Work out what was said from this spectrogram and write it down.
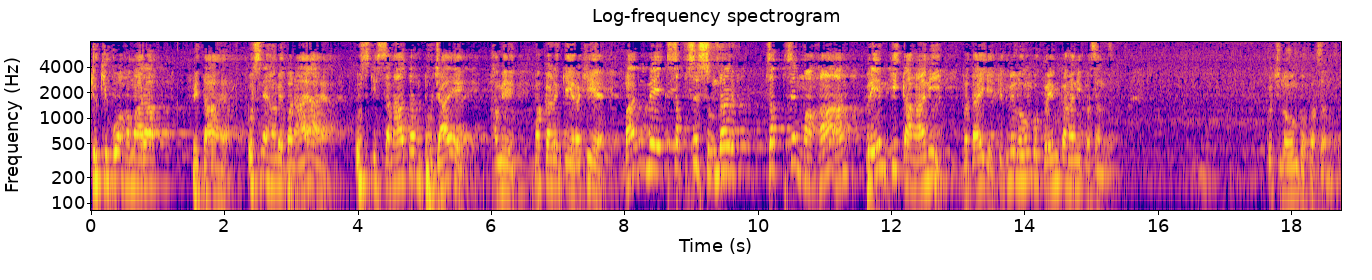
क्योंकि वो हमारा पिता है। उसने हमें बनाया है। उसकी सनातन भुजाएँ हमें पकड़ के रखी है। बाइबल में एक सबसे सुंदर सबसे महान प्रेम की कहानी बताई गई। कितने लोगों को प्रेम कहानी पसंद है? कुछ लोगों को पसंद है।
